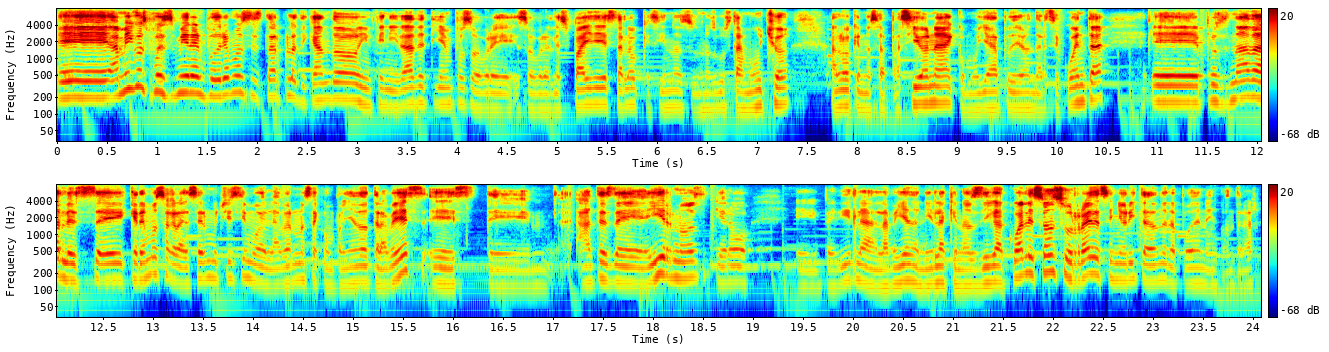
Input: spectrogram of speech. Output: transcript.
Eh, amigos, pues miren, podríamos estar platicando infinidad de tiempo sobre, sobre el Spidey. Es algo que sí nos, nos gusta mucho, algo que nos apasiona, como ya pudieron darse cuenta. Eh, pues nada, les eh, queremos agradecer muchísimo el habernos acompañado otra vez. Este, antes de irnos, quiero eh, pedirle a la bella Daniela que nos diga cuáles son sus redes, señorita, dónde la pueden encontrar.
